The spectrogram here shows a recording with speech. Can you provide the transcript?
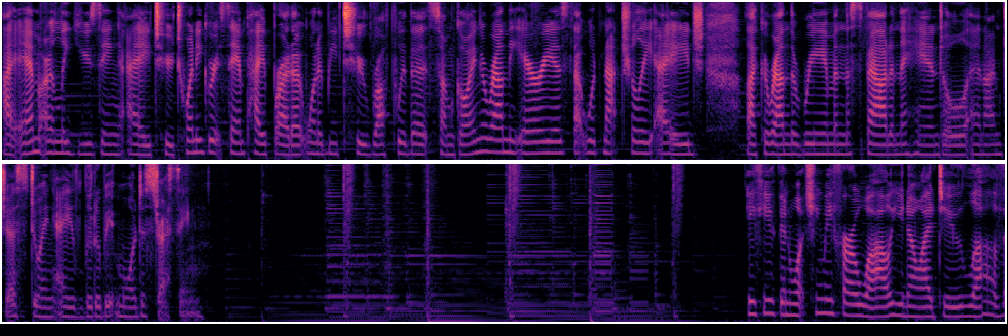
I am only using a 220 grit sandpaper. I don't want to be too rough with it. So I'm going around the areas that would naturally age, like around the rim and the spout in the handle and I'm just doing a little bit more distressing. If you've been watching me for a while, you know I do love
